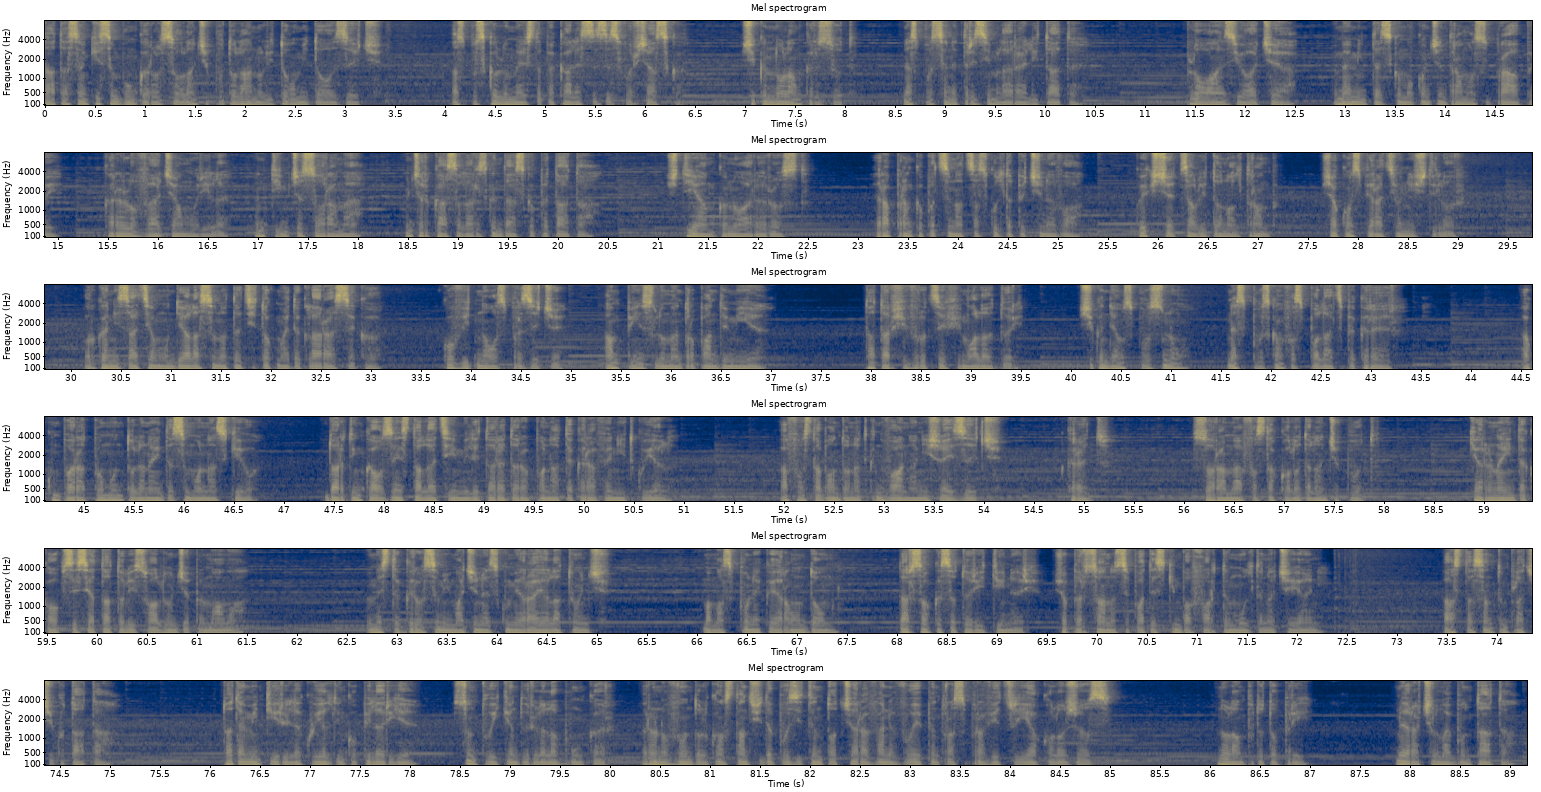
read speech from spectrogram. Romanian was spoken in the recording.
Tata s-a închis în buncărul său la începutul anului 2020. A spus că lumea este pe cale să se sfârșească și când nu l-am crezut, ne-a spus să ne trezim la realitate. Ploua în ziua aceea. Îmi amintesc că mă concentram asupra apei, care lovea geamurile, în timp ce sora mea încerca să-l răzgândească pe tata. Știam că nu are rost. Era prea încăpățânat să asculte pe cineva, cu excepția lui Donald Trump și a conspiraționiștilor. Organizația Mondială a Sănătății tocmai declarase că COVID-19 a împins lumea într-o pandemie. Tata ar fi vrut să-i fim alături și când i-am spus nu, ne-a spus că am fost spălați pe creier. A cumpărat pământul înainte să mă nasc eu, doar din cauza instalației militare dărăpânate care a venit cu el. A fost abandonat cândva în anii 60, cred. Sora mea a fost acolo de la început, chiar înainte ca obsesia tatălui să o alunge pe mama. Îmi este greu să-mi imaginez cum era el atunci. Mama spune că era un domn, dar s-au căsătorit tineri și o persoană se poate schimba foarte mult în acei ani. Asta s-a întâmplat și cu tata. Toate amintirile cu el din copilărie sunt weekendurile la bunker, renovându-l constant și depozitând tot ce ar avea nevoie pentru a supraviețui acolo jos. Nu l-am putut opri. Nu era cel mai bun tată,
